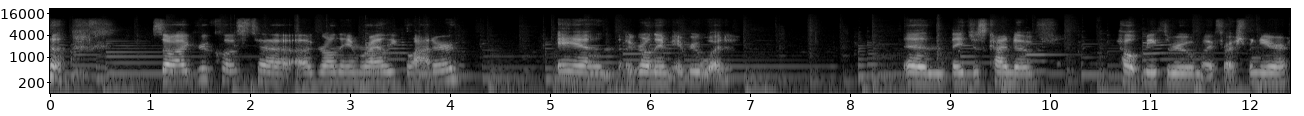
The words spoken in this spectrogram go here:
so I grew close to a girl named Riley Gladder and a girl named Avery Wood, and they just kind of helped me through my freshman year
